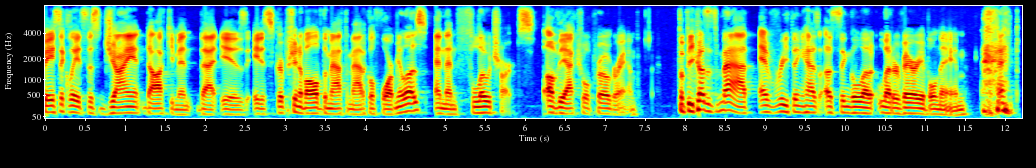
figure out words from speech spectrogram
basically, it's this giant document that is a description of all of the mathematical formulas and then flowcharts of the actual program. But because it's math, everything has a single letter variable name. And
